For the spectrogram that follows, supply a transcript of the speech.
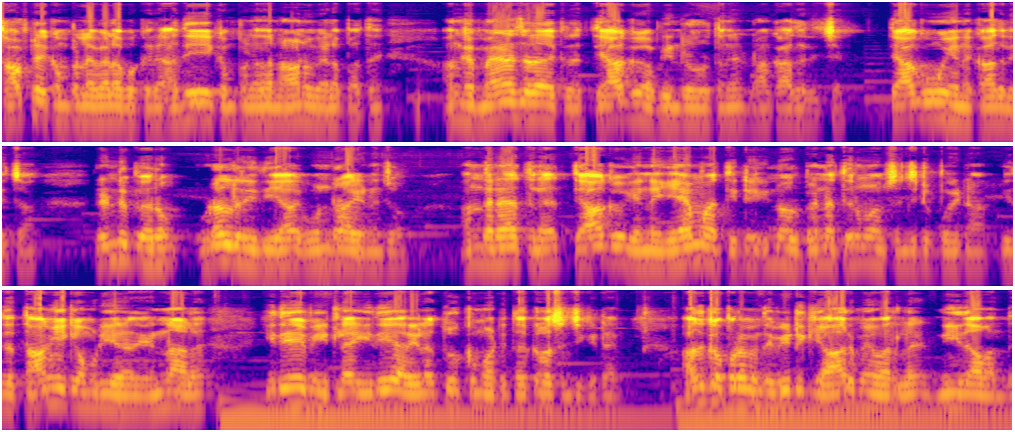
சாஃப்ட்வேர் கம்பெனியில் வேலை பார்க்குற அதே கம்பெனியில் தான் நானும் வேலை பார்த்தேன். அங்கே மேனேஜராக இருக்கிற தியாகு அப்படின்ற ஒருத்தனை நான் காதலிச்சேன். தியாகுவும் என்னை காதலிச்சான். ரெண்டு பேரும் உடல் ரீதியாக ஒன்றாக இணைஞ்சோம். அந்த நேரத்துல தியாகு என்னை ஏமாத்திட்டு இன்னொரு பெண்ணை திருமணம் செஞ்சுட்டு போயிட்டான். இதை தாங்கிக்க முடியாத என்னால இதே வீட்டுல இதே அறையில தூக்கு மாட்டி தற்கொலை செஞ்சுக்கிட்டேன். அதுக்கப்புறம் இந்த வீட்டுக்கு யாருமே வரல. நீ தான் வந்த.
